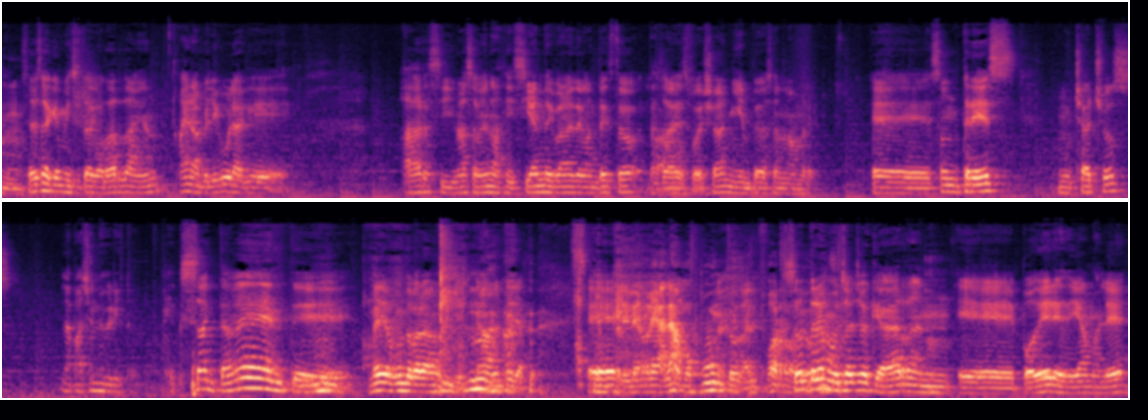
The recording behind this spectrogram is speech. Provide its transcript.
Mm. ¿Sabes a qué me hiciste acordar también? Hay una película que. A ver si más o menos diciendo y poniendo contexto, la sabes, porque yo ni en pedo el nombre. Eh, son tres muchachos. La pasión de Cristo. Exactamente. Medio punto para. No, mentira. Eh, Siempre le regalamos puntos al forro. son tres muchachos que agarran eh, poderes, digámosle,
